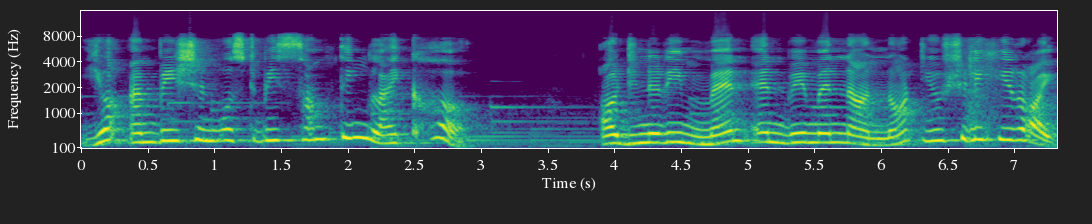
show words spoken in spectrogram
Your ambition was to be something like her. Ordinary men and women are not usually heroic.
